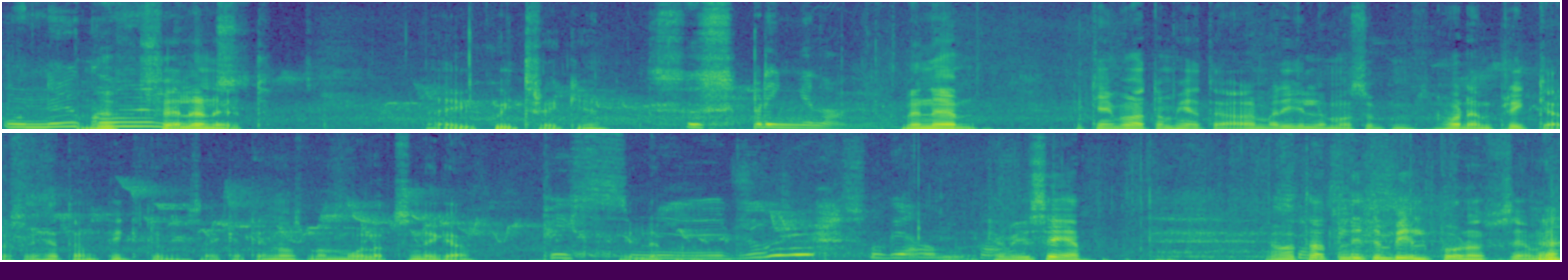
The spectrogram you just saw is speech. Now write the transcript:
Och nu kommer Nu fäller den ut. Det är ju skitfräck Så springer den. Men eh, det kan ju vara att de heter armadillum och så har den prickar så heter den pictum säkert. Det är någon som har målat snygga. Pissmyror såg jag Kan vi se. Jag har tagit en liten bild på den så se om, Ja.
